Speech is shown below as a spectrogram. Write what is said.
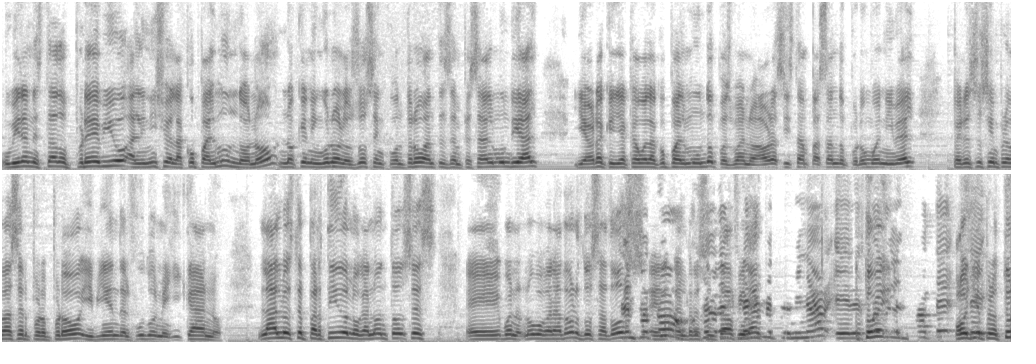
hubieran estado previo al inicio de la Copa del Mundo, ¿no? No que ninguno de los dos se encontró antes de empezar el Mundial y ahora que ya acabó la Copa del Mundo, pues bueno, ahora sí están pasando por un buen nivel, pero eso siempre va a ser por pro y bien del fútbol mexicano. Lalo, este partido lo ganó entonces, eh, bueno, no hubo ganador, 2 a 2, el, el, resultado o sea, final. Terminar, eh, después tú, del empate, oye, se, pero tú,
